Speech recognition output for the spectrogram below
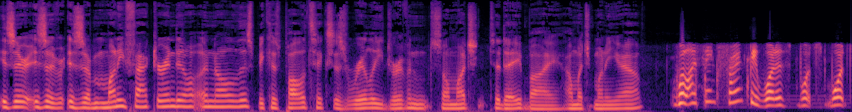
Is there is there is there money factor into in all of this because politics is really driven so much today by how much money you have? Well, I think frankly, what is what's what's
